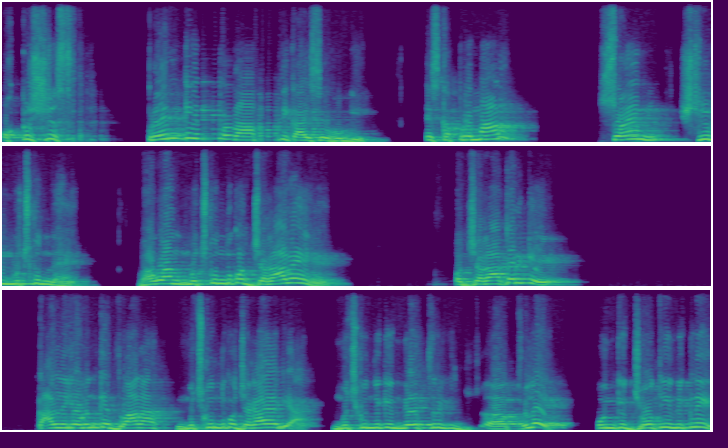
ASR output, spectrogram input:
और कृष्ण प्रेम की प्राप्ति कैसे होगी, इसका प्रमाण स्वयं श्री मुचकुंद हैं। भगवान मुचकुंद को जगा रहे हैं। और जगा करके काल यवन के द्वारा मुचकुंद को जगाया गया। मुचकुंद की नेत्र खुले, उनकी ज्योति निकली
